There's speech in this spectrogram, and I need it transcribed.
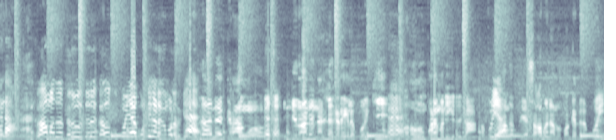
ஏண்டா? கிராமத்துல தெருவு தெரு கதை குப்பையா கொட்டி கிடக்கும் போல இருக்க. அதானே கிராமம். இங்கதானே நல்ல கதைகளை பொறுக்கி. அவன் படம் பண்ணிக்கிட்டு இருக்கான். அப்படியா? அங்க பேசாம நம்ம பக்கத்துல போய்.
